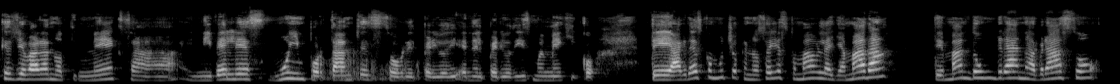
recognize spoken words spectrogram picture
que es llevar a Notimex a niveles muy importantes sobre el en el periodismo en México. Te agradezco mucho que nos hayas tomado la llamada. Te mando un gran abrazo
